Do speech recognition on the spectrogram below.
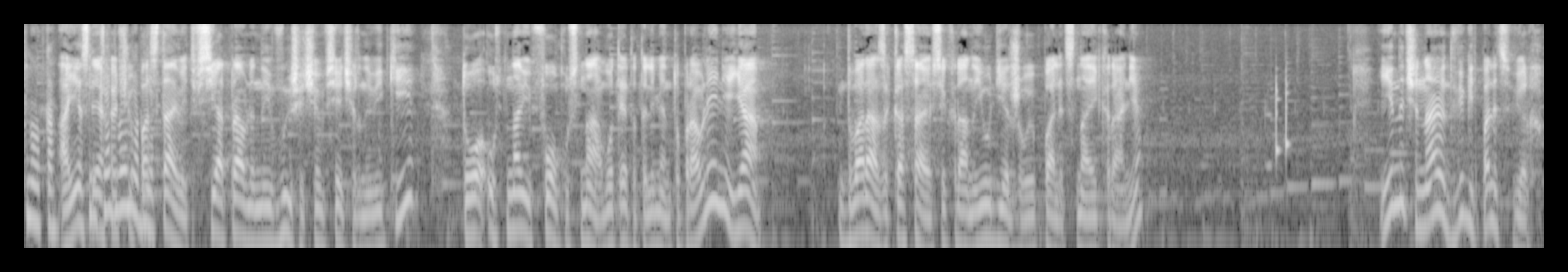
Кнопка. А если я хочу объект. поставить все отправленные выше, чем все черновики, то установив фокус на вот этот элемент управления, я два раза касаюсь экрана и удерживаю палец на экране. И начинаю двигать палец вверх.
